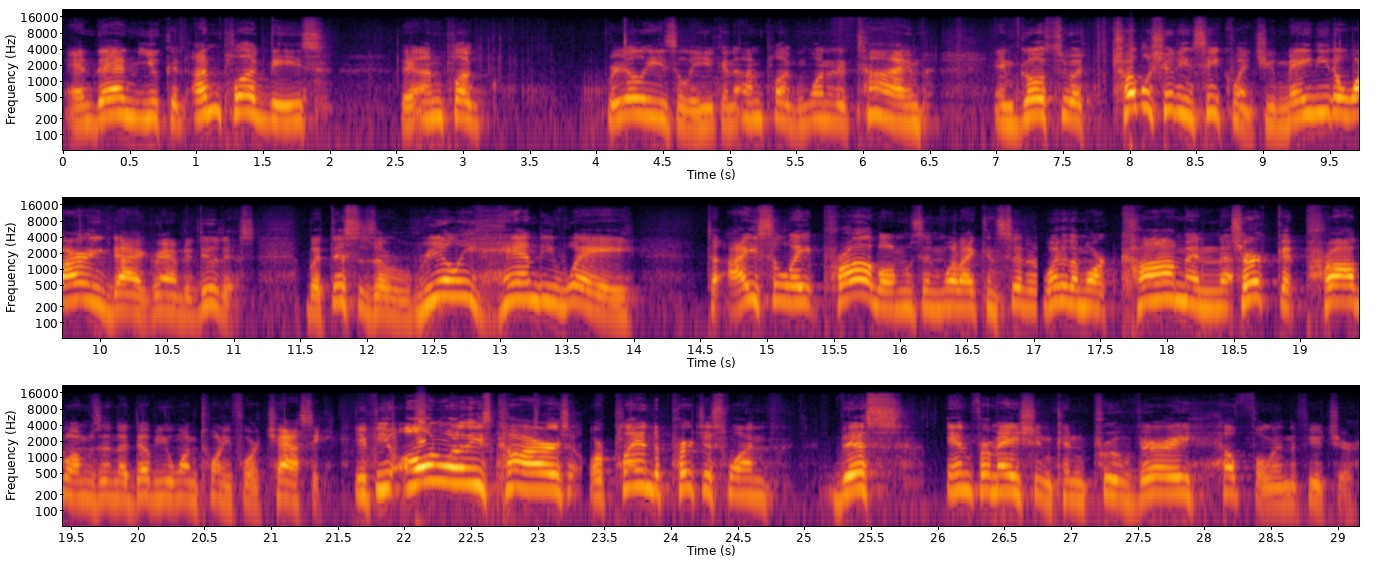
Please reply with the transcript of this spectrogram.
And then you can unplug these. They unplug real easily. You can unplug one at a time and go through a troubleshooting sequence. You may need a wiring diagram to do this, but this is a really handy way to isolate problems in what I consider one of the more common circuit problems in the W124 chassis. If you own one of these cars or plan to purchase one, this information can prove very helpful in the future.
